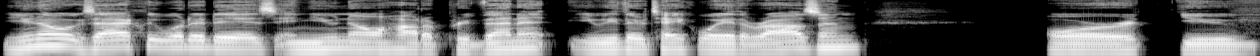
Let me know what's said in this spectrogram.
You know exactly what it is and you know how to prevent it. You either take away the rosin or you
